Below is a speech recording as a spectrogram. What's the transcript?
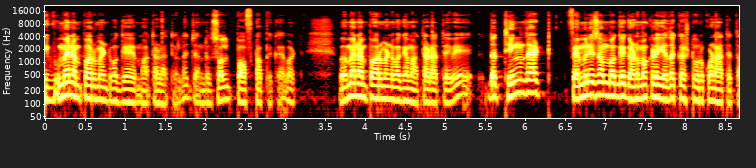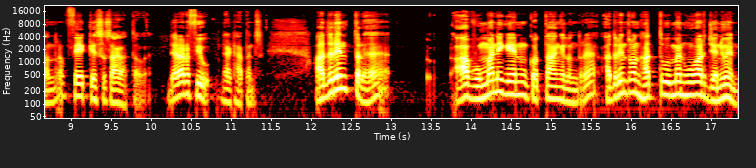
ಈಗ ವುಮೆನ್ ಎಂಪವರ್ಮೆಂಟ್ ಬಗ್ಗೆ ಮಾತಾಡತ್ತೇವಲ್ಲ? ಜನರಲ್ ಸ್ವಲ್ಪ off topic but women empowerment ಬಗ್ಗೆ ಮಾತಾಡತ್ತೇವೆ. ದ ಥಿಂಗ್ ದ್ಯಾಟ್ ಫೆಮಿನಿಸಮ್ ಬಗ್ಗೆ ಗಂಡ್ಮಕ್ಳಿಗೆ ಎದಕ್ಕಷ್ಟು ಉರ್ಕೊಳತ್ತೈತೆ ಅಂದ್ರೆ ಫೇಕ್ ಕೇಸಸ್ ಆಗತ್ತವೆ. There are few that happens ಅದರಿಂತ ಆ ವುಮನಿಗೆ ಏನು ಗೊತ್ತಾಗಿಲ್ಲ ಅಂದ್ರೆ ಅದರಿಂದ ಒಂದು ಹತ್ತು ವುಮೆನ್ ಹೂ ಆರ್ ಜೆನ್ಯೂನ್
